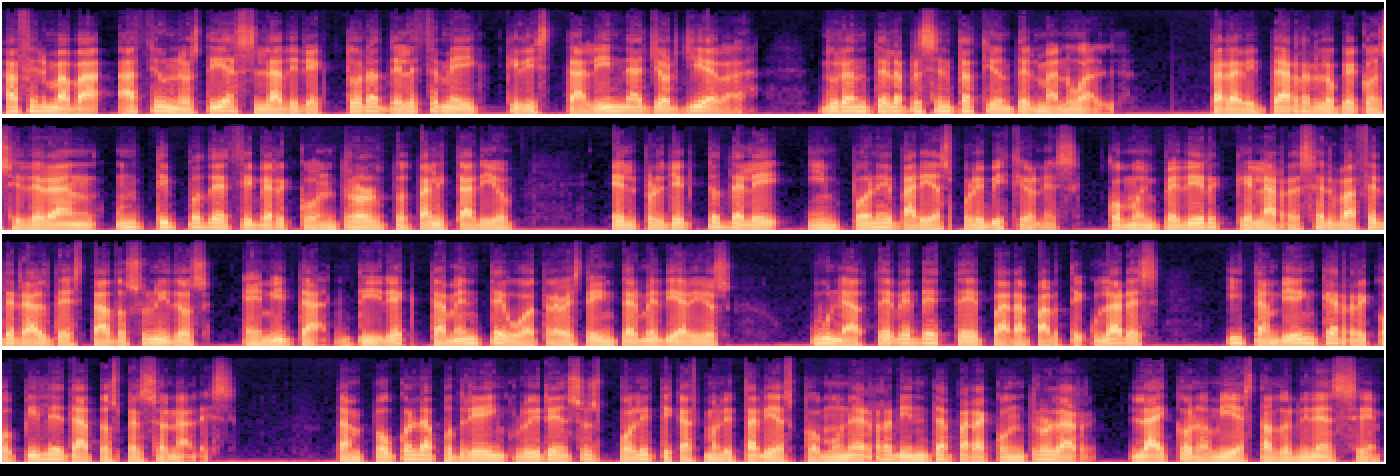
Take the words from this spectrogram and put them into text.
afirmaba hace unos días la directora del FMI, Cristalina Georgieva, durante la presentación del manual. Para evitar lo que consideran un tipo de cibercontrol totalitario, el proyecto de ley impone varias prohibiciones, como impedir que la Reserva Federal de Estados Unidos emita directamente o a través de intermediarios una CBDC para particulares y también que recopile datos personales. Tampoco la podría incluir en sus políticas monetarias como una herramienta para controlar la economía estadounidense.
